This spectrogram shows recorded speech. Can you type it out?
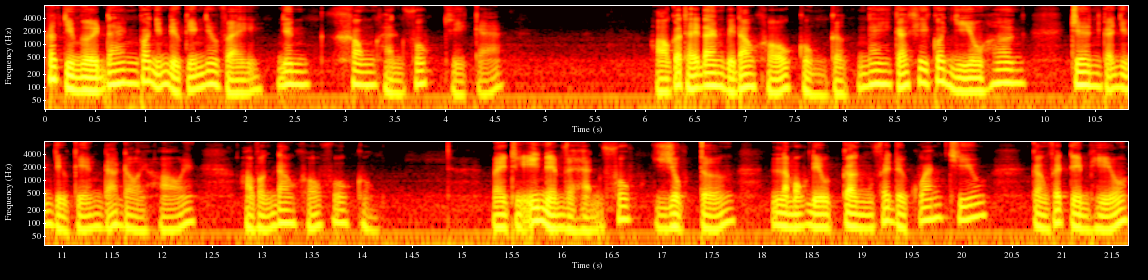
rất nhiều người đang có những điều kiện như vậy nhưng không hạnh phúc gì cả họ có thể đang bị đau khổ cùng cực ngay cả khi có nhiều hơn trên cả những điều kiện đã đòi hỏi họ vẫn đau khổ vô cùng vậy thì ý niệm về hạnh phúc dục tưởng là một điều cần phải được quán chiếu, cần phải tìm hiểu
